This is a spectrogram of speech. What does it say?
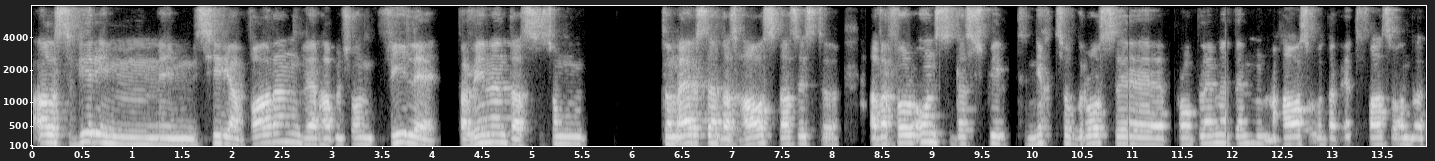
Als wir im, in Syrien waren, wir haben schon viele verwenden. Das zum, zum ersten das Haus, das ist, äh, aber für uns, das spielt nicht so große Probleme, wenn Haus oder etwas und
